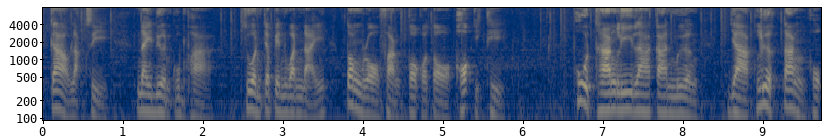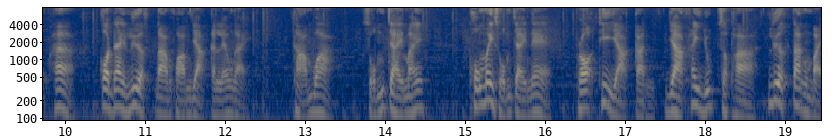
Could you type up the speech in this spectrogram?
ต 9 หลัก 4 ในเดือนกุมภาส่วนจะเป็นวันไหนต้องรอฟังกกตเคาะอีกที พูดทางลีลาการเมือง อยากเลือกตั้ง 65 ก็ได้เลือกตามความอยากกันแล้วไง ถามว่า สมใจไหม คงไม่สมใจแน่ เพราะที่อยากกันอยากให้ยุบสภาเลือกตั้งใหม่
